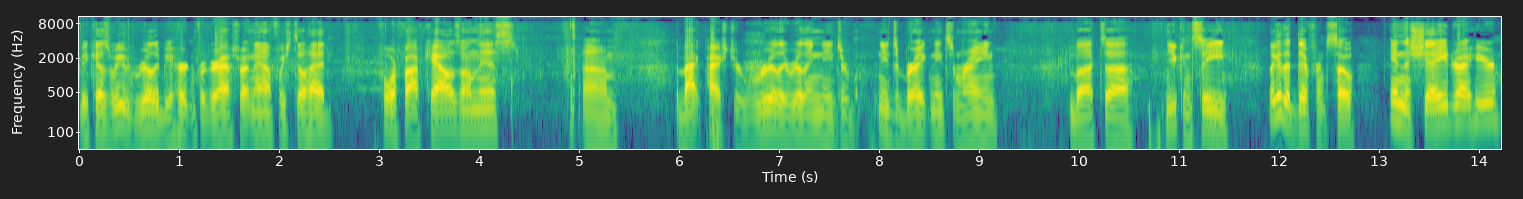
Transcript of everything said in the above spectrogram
because we would really be hurting for grass right now if we still had four or five cows on this. Um, the back pasture really, really needs a needs a break, needs some rain. But uh, you can see, look at the difference. So in the shade right here,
